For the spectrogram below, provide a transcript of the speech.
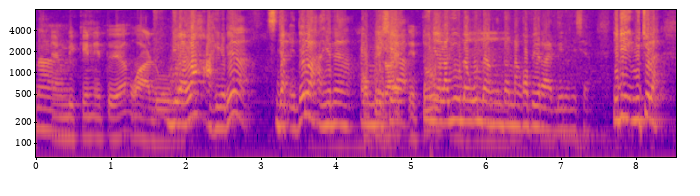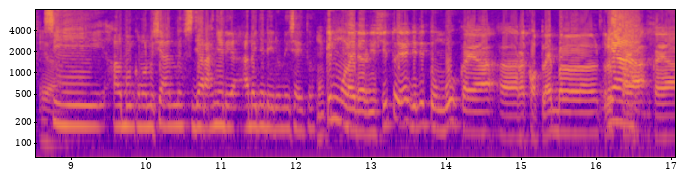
Nah yang bikin itu ya waduh. dialah akhirnya sejak itulah akhirnya Indonesia Copyright itu- punya lagi undang-undang tentang copyright di Indonesia. Jadi lucu lah Iya. si album kemanusiaan sejarahnya dia adanya di Indonesia itu. mungkin mulai dari situ ya jadi tumbuh kayak eh, record label terus Iya. kayak kayak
